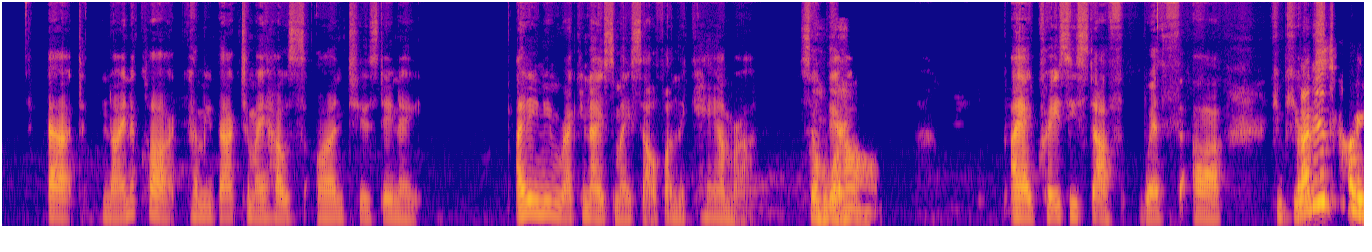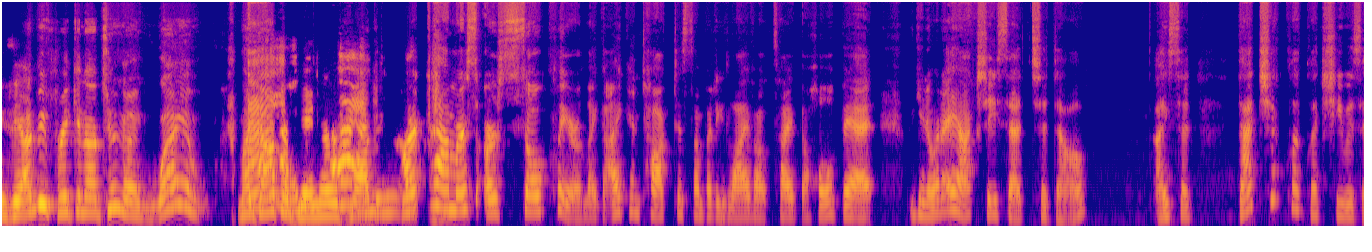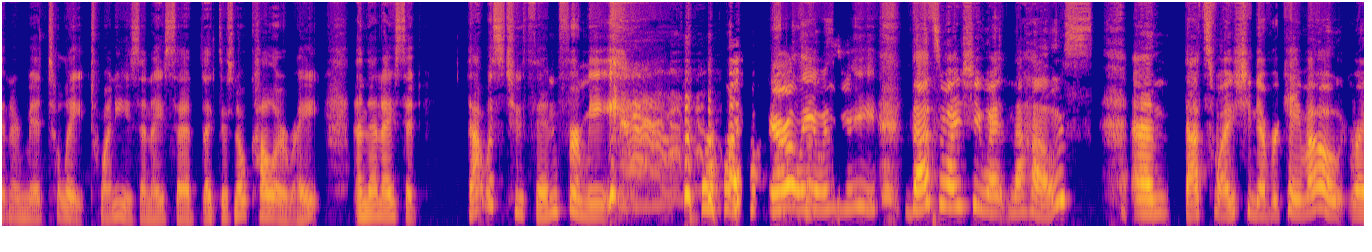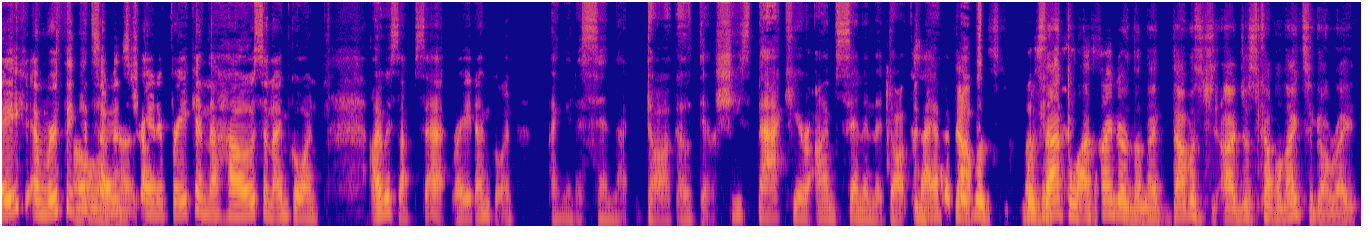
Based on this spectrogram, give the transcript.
at nine o'clock coming back to my house on Tuesday night. I didn't even recognize myself on the camera. So Oh, wow. I had crazy stuff with uh computers. That is crazy. I'd be freaking out too, going, why am my And- doppelganger is walking? our cameras are so clear. Like I can talk to somebody live outside the whole bit. You know what I actually said to Dell? I said, that chick looked like she was in her mid to late 20s. And I said, like, there's no color, right? And then I said, that was too thin for me. Apparently it was me. That's why she went in the house. And that's why she never came out, right? And we're thinking Oh someone's trying to break in the house. And I'm going, I was upset, right? I'm going, I'm going to send that dog out there. She's back here. I'm sending the dog because I have a That was was that the last night or the night? That was uh, just a couple nights ago, right?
